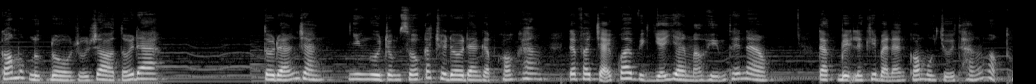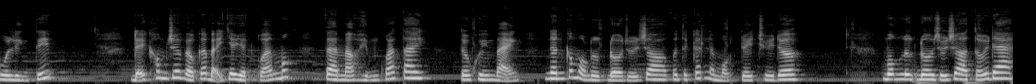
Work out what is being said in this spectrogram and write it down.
Có một lượt đồ rủi ro tối đa Tôi đoán rằng nhiều người trong số các trader đang gặp khó khăn đã phải trải qua việc dễ dàng mạo hiểm thế nào, đặc biệt là khi bạn đang có một chuỗi thắng hoặc thua liên tiếp. Để không rơi vào các bẫy giao dịch quá mức và mạo hiểm quá tay, tôi khuyên bạn nên có một lượt đồ rủi ro với tư cách là một day trader. Một lượt đồ rủi ro tối đa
